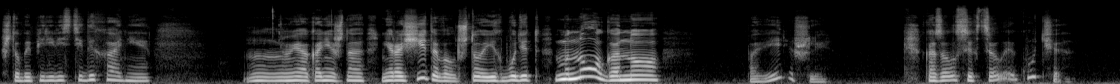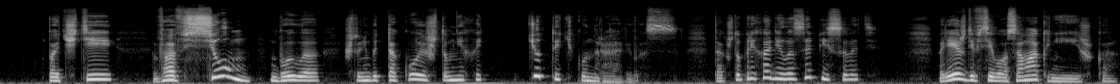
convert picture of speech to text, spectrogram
чтобы перевести дыхание. Я, конечно, не рассчитывал, что их будет много, но поверишь ли, казалось, их целая куча. Почти во всем было что-нибудь такое, что мне хоть чуточку нравилось. Так что приходилось записывать. Прежде всего, сама книжка,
